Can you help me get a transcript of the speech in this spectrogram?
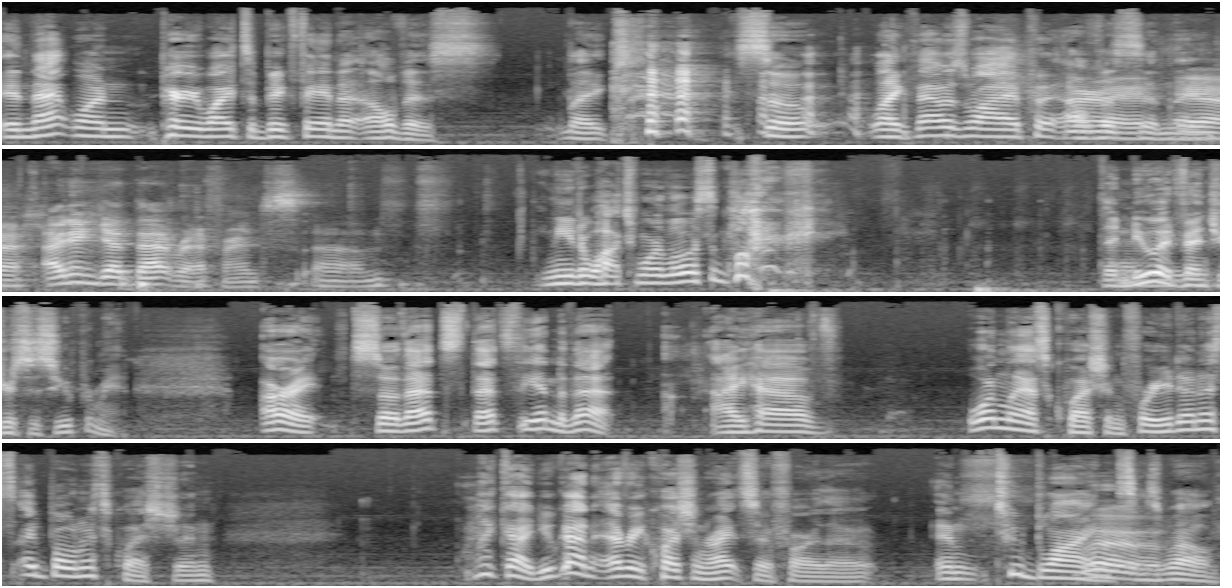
in that one, Perry White's a big fan of Elvis. Like, so like that was why I put Elvis right, in there. Yeah, I didn't get that reference. Um, You need to watch more Lois and Clark. the New Adventures of Superman. All right, so that's that's the end of that. I have one last question for you, Denis. A bonus question. Oh my God, you've gotten every question right so far, though, and two blinds Whoa. as well.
